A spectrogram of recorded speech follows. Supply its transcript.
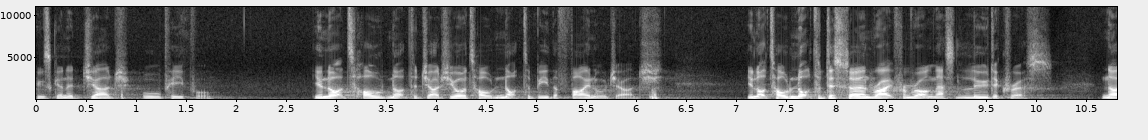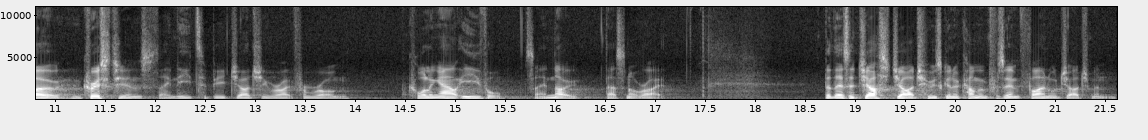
who's going to judge all people. You're not told not to judge, you're told not to be the final judge. You're not told not to discern right from wrong. That's ludicrous. No, Christians, they need to be judging right from wrong, calling out evil, saying, no, that's not right. But there's a just judge who's going to come and present final judgment.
